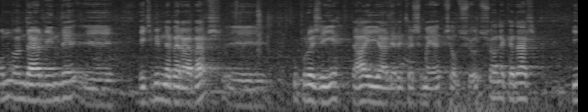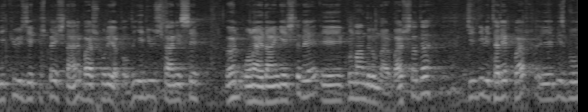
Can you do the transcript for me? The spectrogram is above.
Onun önderliğinde e, ekibimle beraber e, bu projeyi daha iyi yerlere taşımaya çalışıyoruz. Şu ana kadar 1275 tane başvuru yapıldı. 700 tanesi ön onaydan geçti ve e, kullandırımlar başladı. Ciddi bir talep var. E, biz bu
